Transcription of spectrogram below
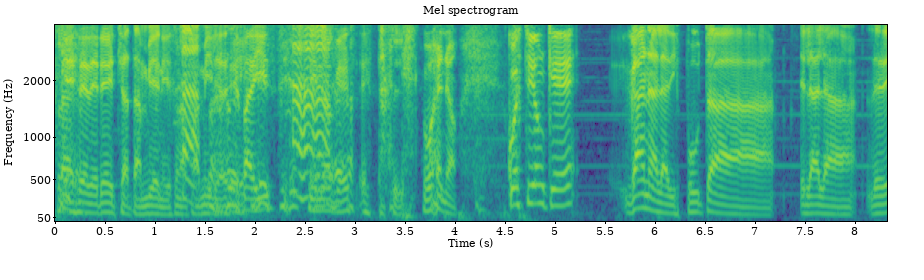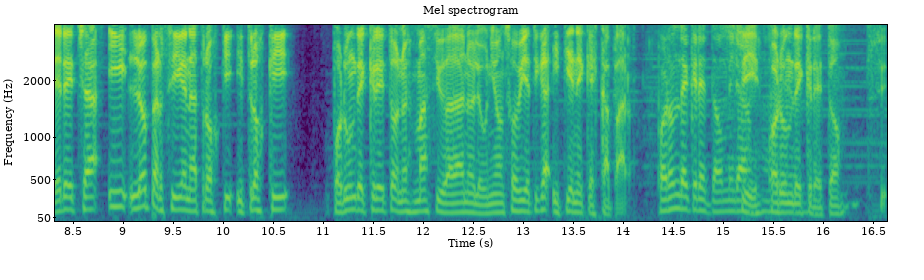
Claro. que es de derecha también y es una familia de este país, sí, sí. sino que es Stanley. Bueno, cuestión que gana la disputa el ala de derecha y lo persiguen a Trotsky y Trotsky por un decreto no es más ciudadano de la Unión Soviética y tiene que escapar. Por un decreto, mira. sí, por un decreto. Sí.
